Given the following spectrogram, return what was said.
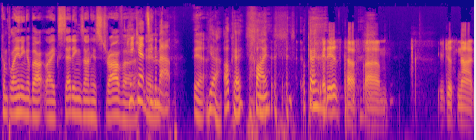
complaining about like settings on his Strava. He can't see the map. Yeah, Yeah. Okay. Fine. okay. It is tough. Um, you're just not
